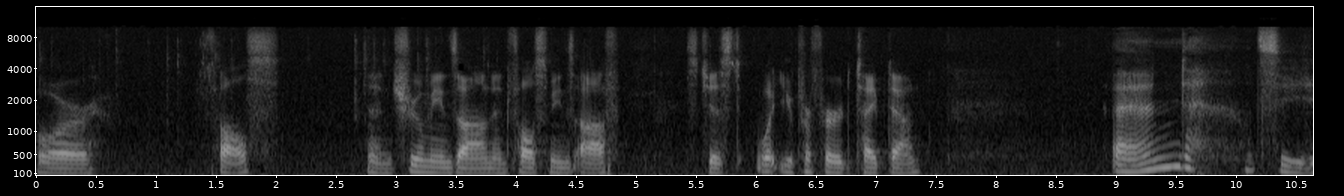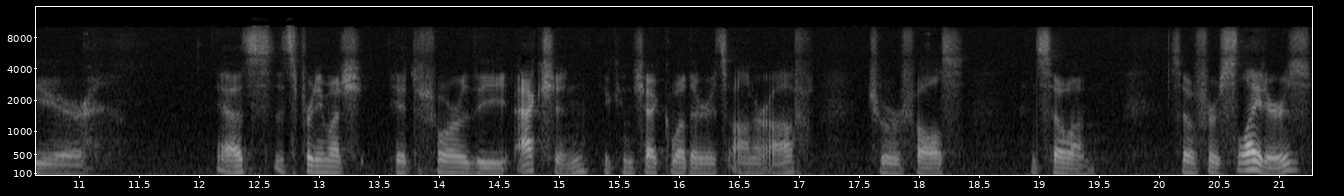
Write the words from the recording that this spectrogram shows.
or false. And true means on and false means off. It's just what you prefer to type down. And let's see here. Yeah, that's that's pretty much it for the action. You can check whether it's on or off, true or false, and so on. So for sliders,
